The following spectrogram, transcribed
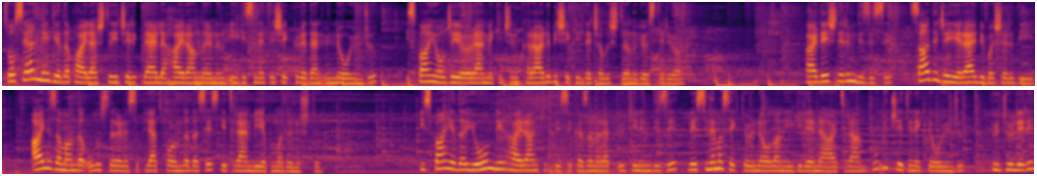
Sosyal medyada paylaştığı içeriklerle hayranlarının ilgisine teşekkür eden ünlü oyuncu, İspanyolcayı öğrenmek için kararlı bir şekilde çalıştığını gösteriyor. Kardeşlerim dizisi, sadece yerel bir başarı değil, aynı zamanda uluslararası platformda da ses getiren bir yapıma dönüştü. İspanya'da yoğun bir hayran kitlesi kazanarak ülkenin dizi ve sinema sektörüne olan ilgilerini artıran bu üç yetenekli oyuncu, kültürleri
